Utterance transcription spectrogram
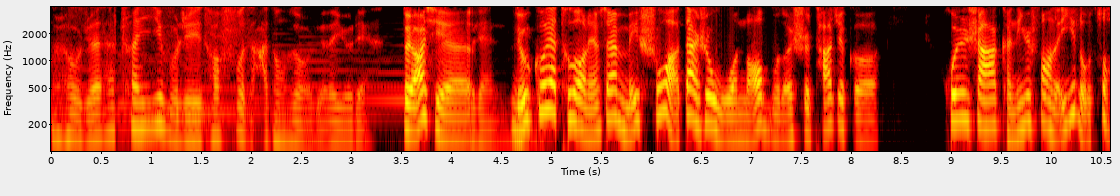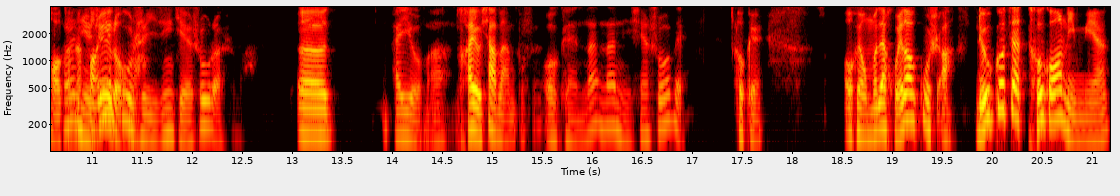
然后我觉得他穿衣服这一套复杂动作，我觉得有点对，而且刘哥在投稿里虽然没说啊，但是我脑补的是他这个婚纱肯定是放在一楼，做好可能放一楼嘛。故事已经结束了是吧？呃，还有吗还有下半部分。？OK，那那你先说呗。OK，OK，、我们再回到故事啊。刘哥在投稿里面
